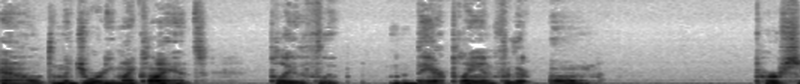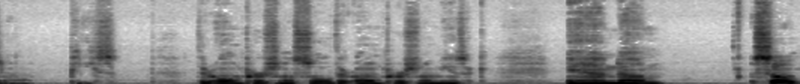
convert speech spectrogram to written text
how the majority of my clients play the flute. They are playing for their own personal peace, their own personal soul, their own personal music. And um, so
